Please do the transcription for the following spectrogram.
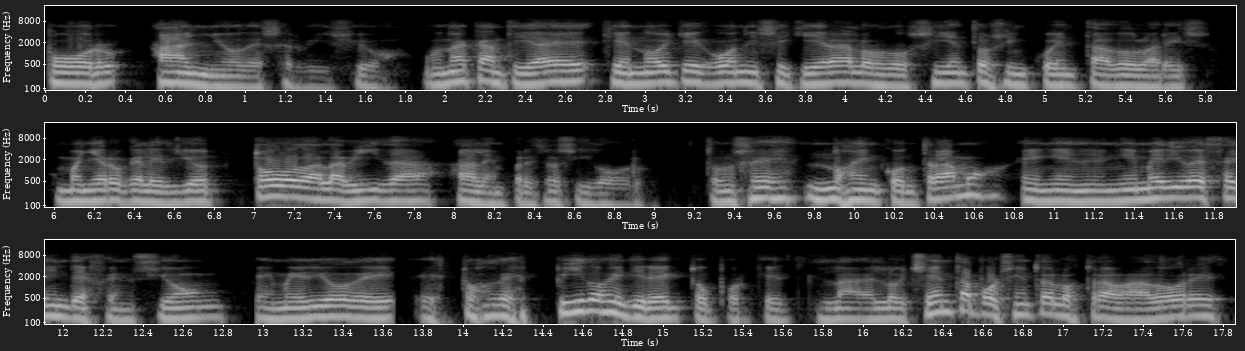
por año de servicio. Una cantidad que no llegó ni siquiera a los 250 dólares. Un compañero que le dio toda la vida a la empresa Sidor. Entonces nos encontramos en, en, medio de esa indefensión, en medio de estos despidos indirectos, porque el 80% de los trabajadores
